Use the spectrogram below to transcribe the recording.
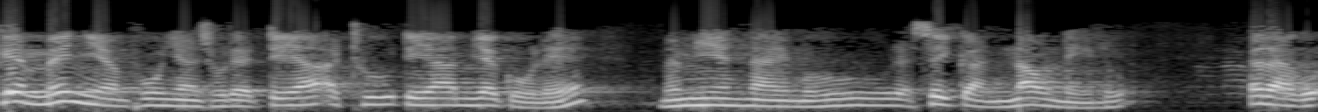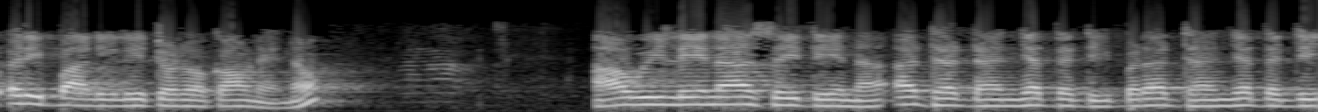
ကယ်မဲ့ညံဖူညံဆိုတဲ့တရားအထူးတရားမြတ်ကိုလည်းမမြင်နိုင်ဘူးတဲ့စိတ်ကနောက်နေလို့အဲ့ဒါကိုအဲ့ဒီပါဠိလေးတော်တော်ကောင်းတယ်နော်အာဝိလေနာစိတ်တေနာအဋ္ဌတံညတတိပရထံညတတိ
